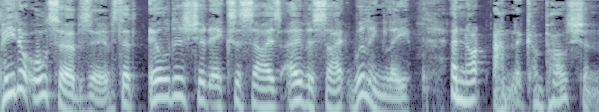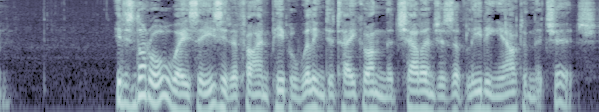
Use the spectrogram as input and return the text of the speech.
Peter also observes that elders should exercise oversight willingly and not under compulsion. It is not always easy to find people willing to take on the challenges of leading out in the church.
